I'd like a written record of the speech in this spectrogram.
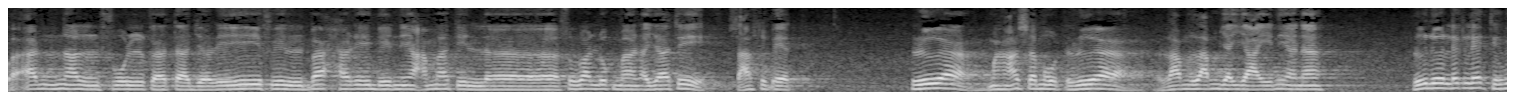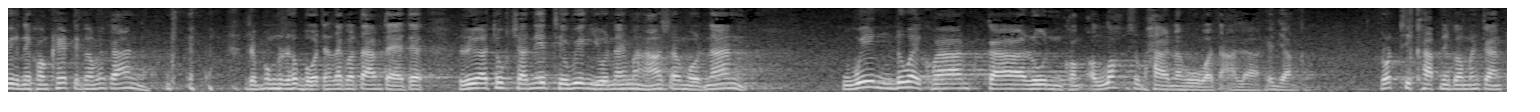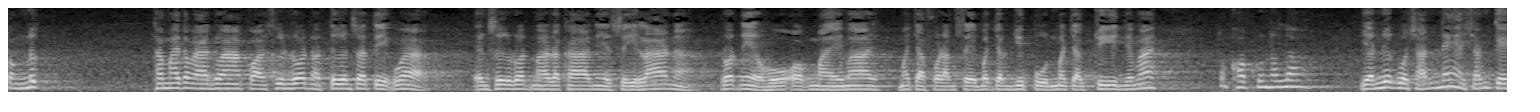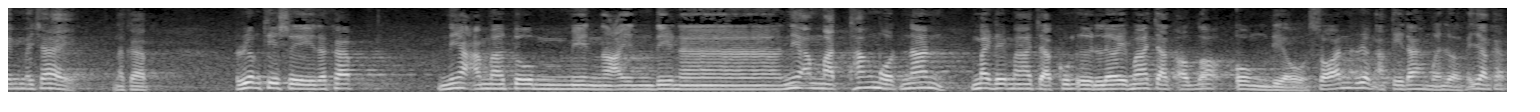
ว่าอันนัลฟุลกะตาจรي في البحر بنعمت الله ซูเราะฮ์ลุกมานอายาที่สามสิบเอ็ดเรือมหาสมุทรเรือลำลำใหญ่ ๆ เนี่ยนะหรือเรือเล็ก ๆ ที่วิ่งในคอนกรีตก็เหมือนกันระบงระบบอะไรก็ตามแต่แต่เรือทุกชนิดที่วิ่งอยู่ในมหาสมุทรนั้น วิ่งด้วยความการุณของอัลลอฮฺسبحانه وتعالىเห็นอย่างครับรถที่ขับนี่ก็เหมือนกันต้องนึกทำไมต้องอ่านดูอาก่อนขึ้นรถเนะเตือนสติว่า เองซื้อรถมาราคาเนี่ยสี่ล้านน่ะรถนี่โอ้โหออกใหม่มา มาจากฝรั่งเศสมาจากญี่ปุ่น มาจากจีนใช่ไหมต้องขอบคุณอัลลอฮ์อย่าเนึกว่าฉันแน่ ฉันเก่งไม่ใช่นะครับ เรื่องที่สี่นะครับ เนี่ยมาตุมมินอินดีนาเนี่ยมัดทั้งหมดนั้น ไม่ได้มาจากคุณอื่นเลย มาจากอัลลอฮ์องเดียว สอนเรื่องอักีดะเหมือนเลยพยังครับ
